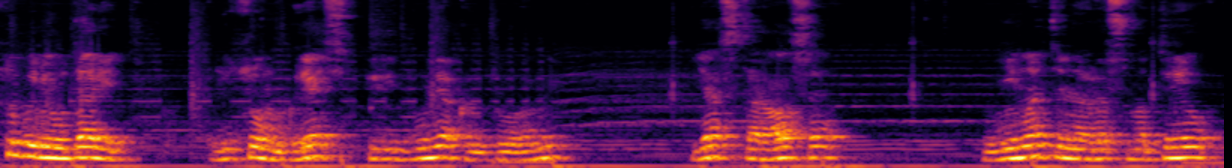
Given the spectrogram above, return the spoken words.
Чтобы не ударить лицом в грязь перед двумя конторами, я старался, внимательно рассмотрел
